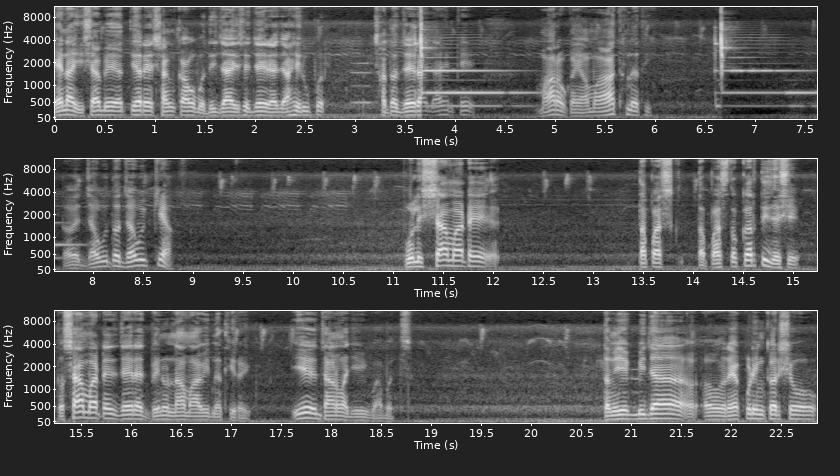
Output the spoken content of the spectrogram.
એના હિસાબે અત્યારે શંકાઓ બધી જાય છે જયરાજ આહિર ઉપર. છતાં જયરાજ આહિર કે, મારો કંઈ આમાં હાથ નથી. હવે જવું તો જવું ક્યાં? પોલીસ શા માટે તપાસ તપાસ તો કરતી જ હશે. તો શા માટે જયરાજભાઈનું નામ આવી નથી રહ્યું? એ જાણવા જેવી બાબત છે. તમે એકબીજા રેકોર્ડિંગ કરશો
